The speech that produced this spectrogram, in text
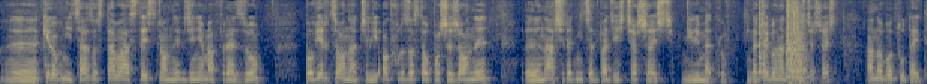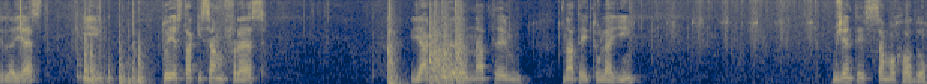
Yy, kierownica została z tej strony, gdzie nie ma frezu, powiercona, czyli otwór został poszerzony yy, na średnicę 26 mm. Dlaczego na 26? A no bo tutaj tyle jest i tu jest taki sam frez jak yy, na tym na tej tulei wziętej z samochodu.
